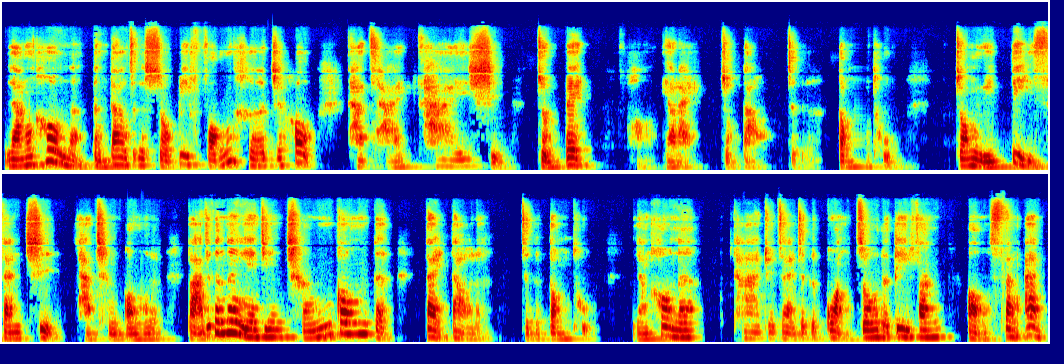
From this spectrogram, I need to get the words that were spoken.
然后呢，等到这个手臂缝合之后，他才开始准备好要来走到这个东土。终于第三次，他成功了，把这个楞严经成功的带到了这个东土。然后呢，他就在这个广州的地方哦上岸，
